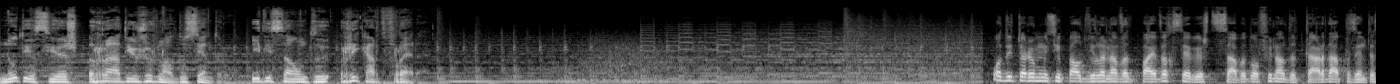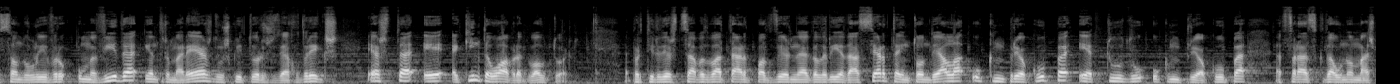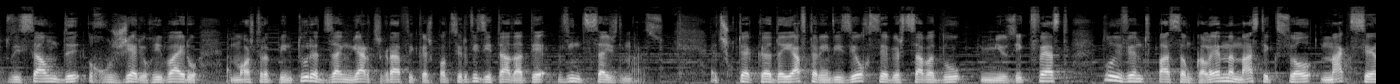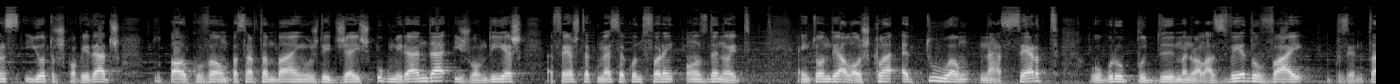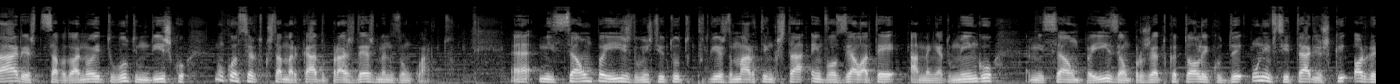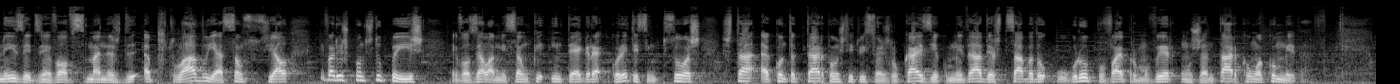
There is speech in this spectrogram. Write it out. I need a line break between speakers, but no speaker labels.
Notícias Rádio Jornal do Centro. Edição de Ricardo Ferreira.
O Auditório Municipal de Vila Nova de Paiva recebe este sábado, ao final da tarde, a apresentação do livro Uma Vida entre Marés, do escritor José Rodrigues. Esta é a quinta obra do autor. A partir deste sábado à tarde pode ver na Galeria da Acerta, em Tondela, o que me preocupa é tudo o que me preocupa, a frase que dá o nome à exposição de Rogério Ribeiro. A mostra de pintura, desenho e artes gráficas pode ser visitada até 26 de março. A discoteca Day After em Viseu recebe este sábado o Music Fest. Pelo evento passam Calema, Mastic Soul, Max Sense e outros convidados. Pelo palco vão passar também os DJs Hugo Miranda e João Dias. A festa começa quando forem 11 da noite. Em Tondela, os clã atuam na CERT. O grupo de Manuel Azevedo vai apresentar este sábado à noite o último disco num concerto que está marcado para as 10 menos um quarto. A Missão País do Instituto Português de Marketing está em Vozela até amanhã domingo. A Missão País é um projeto católico de universitários que organiza e desenvolve semanas de apostolado e ação social em vários pontos do país. Em Vozela, a missão que integra 45 pessoas está a contactar com instituições locais e a comunidade. Este sábado, o grupo vai promover um jantar com a comunidade.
